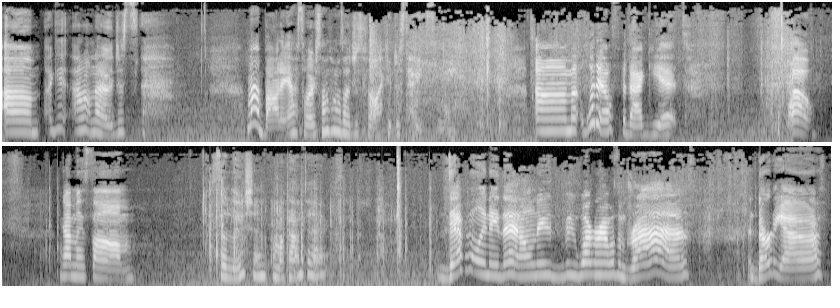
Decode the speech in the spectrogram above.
Um, I get, I don't know, it just, my body, I swear, sometimes I just feel like it just hates me. Um, what else did I get? Oh, got me some solution for my contacts. Definitely need that. I don't need to be walking around with some dry eyes and dirty eyes.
